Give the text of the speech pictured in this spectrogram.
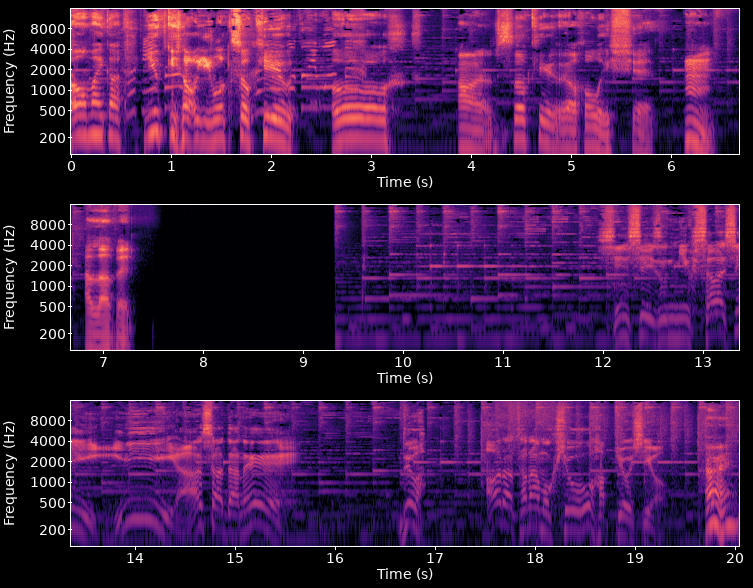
Oh my god, Yukio, you look so cute! Oh, oh, so cute! Oh, holy shit. Hmm, I love it. 新シーズンにふさわしいいい朝だねでは新たな目標を発表しよ Alright.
